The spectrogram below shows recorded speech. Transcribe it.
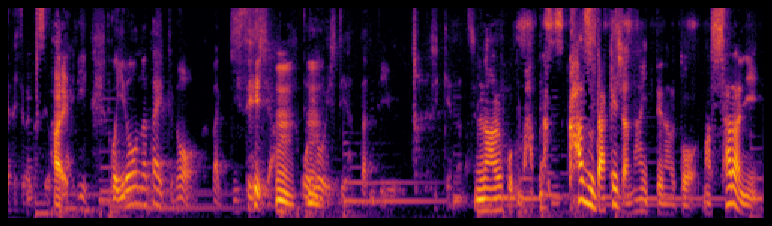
えた人がいますよ、はい。みたいにこういろんなタイプの、まあ、犠牲者うんを用意してやったっていう。実験なんですよ。なるほど、まあ、数だけじゃないってなると、まあ、さらに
